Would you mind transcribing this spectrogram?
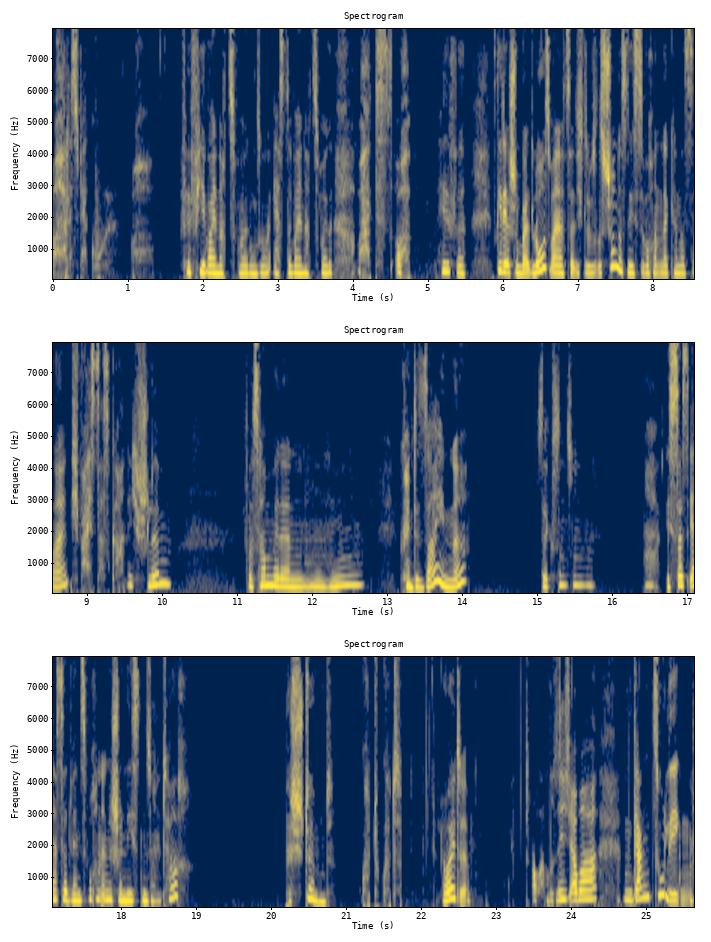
Oh, das wäre cool. Oh. Für vier Weihnachtsfolgen, so erste Weihnachtsfolge. Oh, das, oh, Hilfe. Es geht ja schon bald los, Weihnachtszeit. Ich glaube, es ist schon das nächste Wochenende, kann das sein? Ich weiß das gar nicht. Schlimm. Was haben wir denn? Mhm. Könnte sein, ne? 26. Ist das erste Adventswochenende schon nächsten Sonntag? Bestimmt. Gott, oh Gott. Leute. Oh, muss ich aber einen Gang zulegen.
